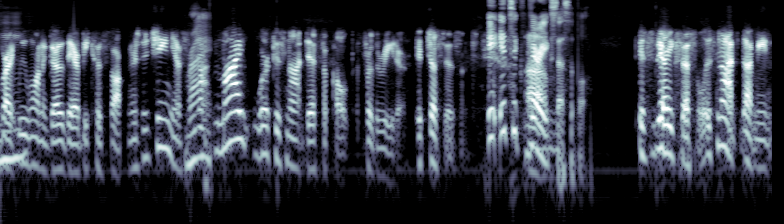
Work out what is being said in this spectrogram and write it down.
right, Mhm. we want to go there because Faulkner's a genius. My- Right. My, work is not difficult for the reader. It just isn't. It, it's very um, accessible. It's very accessible. It's not. I mean,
